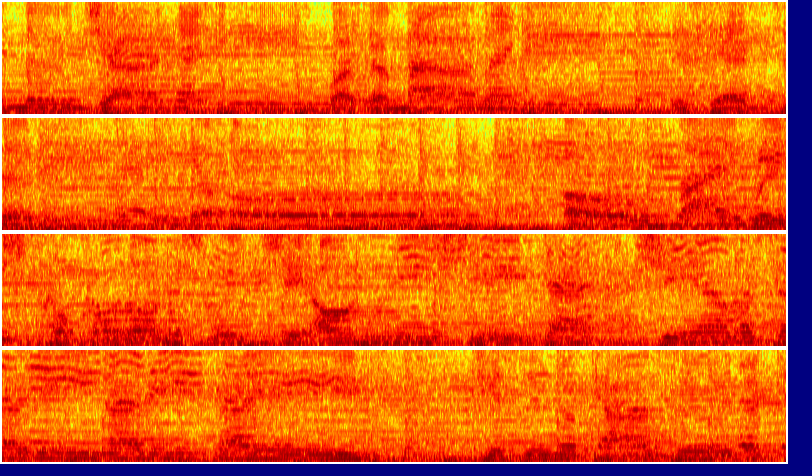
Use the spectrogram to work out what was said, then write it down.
ームじゃない。わがままにリセットにないよ Oh my wish 心のスイッチオンにして幸せになりたい。キスの数だけ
